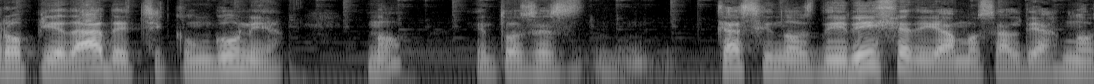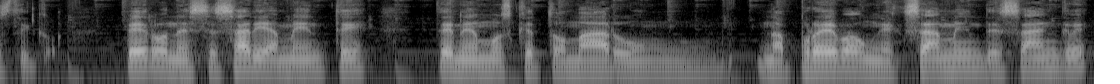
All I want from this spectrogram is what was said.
propiedad de chikungunya, ¿no? Entonces, casi nos dirige, digamos, al diagnóstico, pero necesariamente tenemos que tomar una prueba, un examen de sangre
